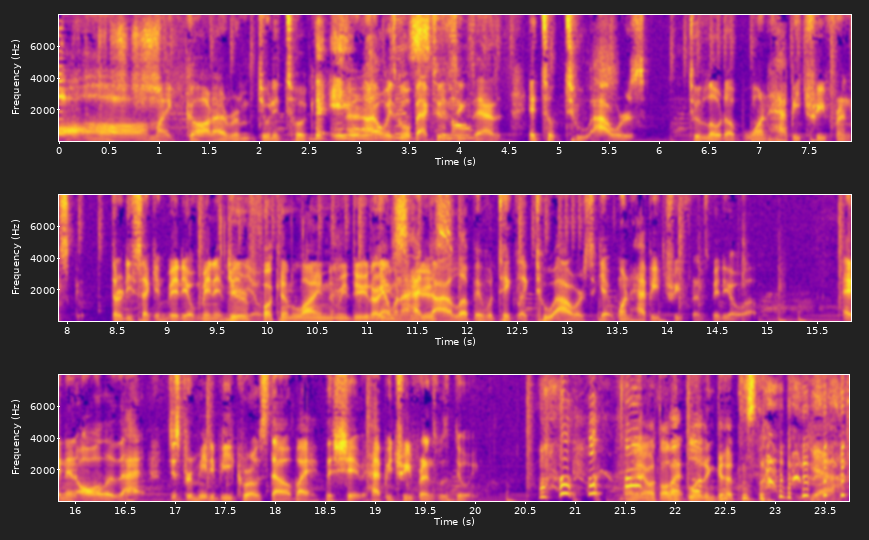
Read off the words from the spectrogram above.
Oh my god, I remember, dude, it took. The I, I always go back to you this know? exam. It took two hours to load up one Happy Tree Friends thirty second video, minute video You're video. fucking lying to me, dude. Are yeah, you when I had dial up, it would take like two hours to get one Happy Tree Friends video up. And then all of that just for me to be grossed out by the shit Happy Tree Friends was doing. yeah, with all the But- blood and guts and stuff. Yeah.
